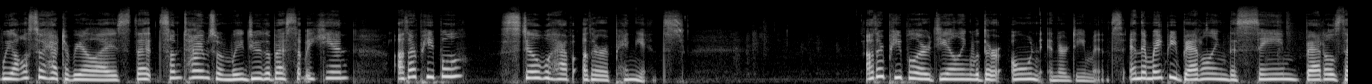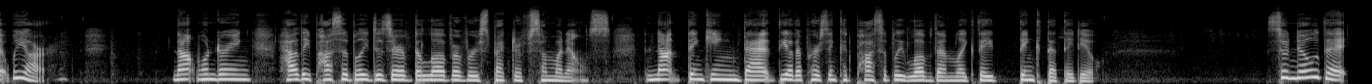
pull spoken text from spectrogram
we also have to realize that sometimes when we do the best that we can, other people still will have other opinions. Other people are dealing with their own inner demons, and they might be battling the same battles that we are not wondering how they possibly deserve the love or respect of someone else, not thinking that the other person could possibly love them like they think that they do. So know that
